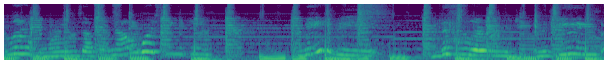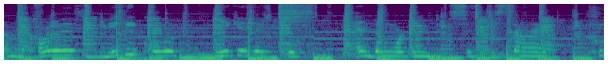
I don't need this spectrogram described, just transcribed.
a little boring and stuff. And now we're thinking maybe this is what we're gonna do. In a few days, I'm gonna cover this, make it cool, make it his cool, and then we're gonna decide who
